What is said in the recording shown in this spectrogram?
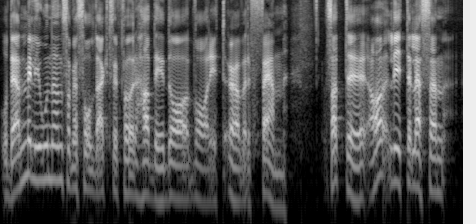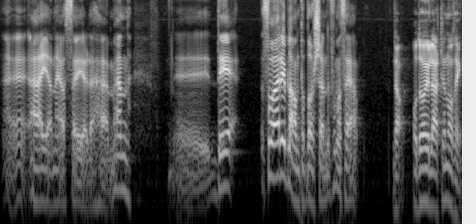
Och den miljonen som jag sålde aktier för hade idag varit över fem. Så att eh, ja, lite ledsen eh, är jag när jag säger det här, men eh, det, så är det ibland på börsen, det får man säga. Ja, och du har ju lärt dig någonting.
